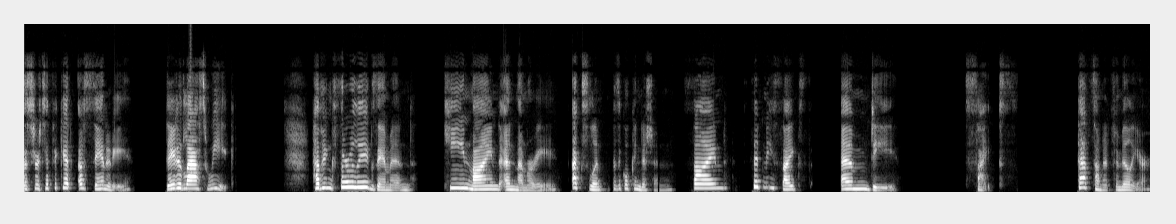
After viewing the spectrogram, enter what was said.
A certificate of sanity, dated last week. Having thoroughly examined, keen mind and memory, excellent physical condition, signed Sidney Sykes, M.D. Sykes. That sounded familiar.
